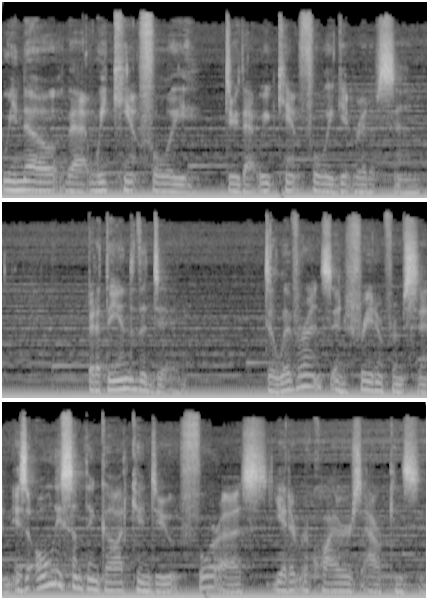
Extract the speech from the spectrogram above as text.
we know that we can't fully do that. We can't fully get rid of sin. But at the end of the day, deliverance and freedom from sin is only something God can do for us, yet it requires our consent.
